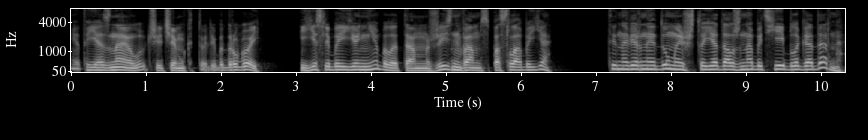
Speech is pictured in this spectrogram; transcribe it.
это я знаю лучше, чем кто-либо другой. И если бы ее не было там, жизнь вам спасла бы я. Ты, наверное, думаешь, что я должна быть ей благодарна?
